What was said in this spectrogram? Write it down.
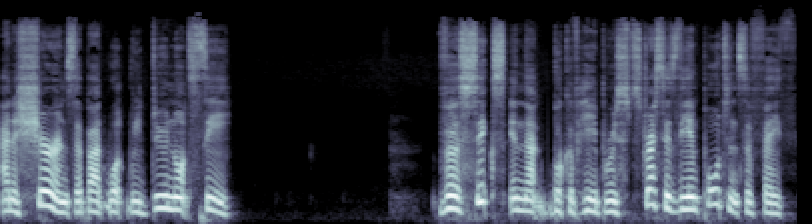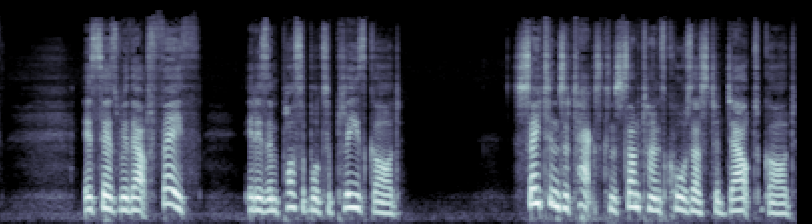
and assurance about what we do not see. Verse 6 in that book of Hebrews stresses the importance of faith. It says, without faith, it is impossible to please God. Satan's attacks can sometimes cause us to doubt God.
